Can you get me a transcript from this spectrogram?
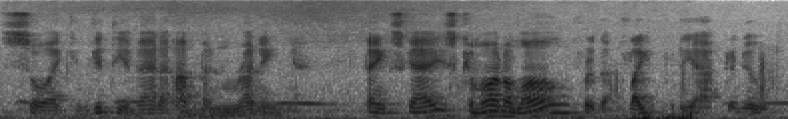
so I can get the Avata up and running. Thanks, guys. Come on along for the flight for the afternoon.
